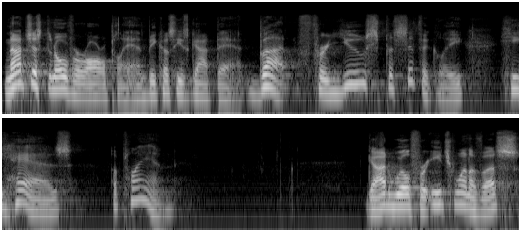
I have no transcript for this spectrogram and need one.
Not just an overall plan, because he's got that, but for you specifically, he has a plan. God will, for each one of us,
